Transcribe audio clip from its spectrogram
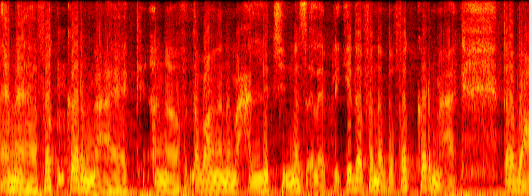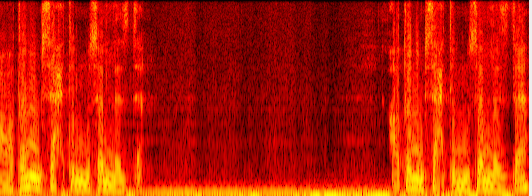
أنا هفكر معاك. أنا طبعا أنا ما حلتش المسألة قبل كده فأنا بفكر معاك. طيب اعطاني مساحة المثلث ده. اعطاني مساحة المثلث ده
